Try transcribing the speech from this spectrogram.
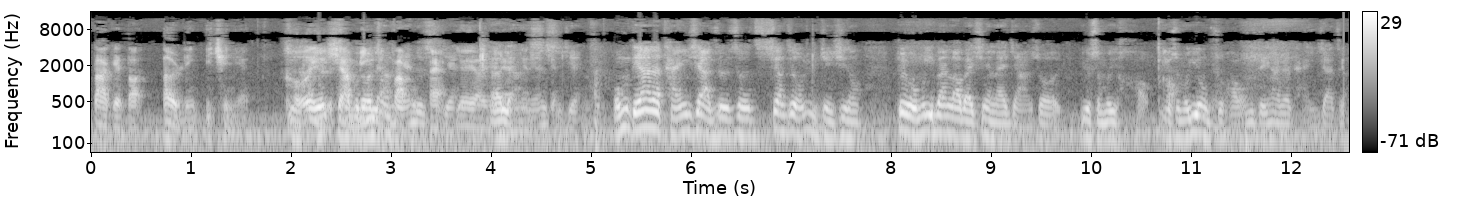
大概到二零一七年可以向民众发布，哎，要要还有两年时间。我们等一下再谈一下，就是说像这种预警系统，对我们一般老百姓来讲，说有什么好，有什么用处？好，我们等一下再谈一下这个。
